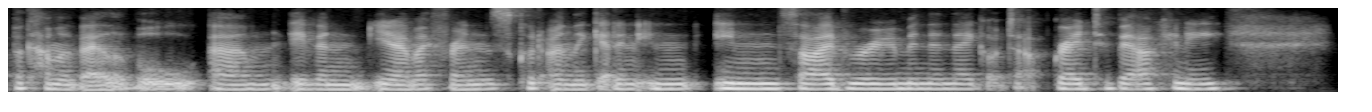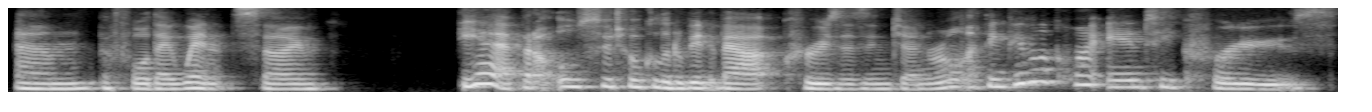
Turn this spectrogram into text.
become available. Um, even you know, my friends could only get an in, inside room, and then they got to upgrade to balcony um, before they went. So yeah, but I'll also talk a little bit about cruises in general. I think people are quite anti-cruise.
